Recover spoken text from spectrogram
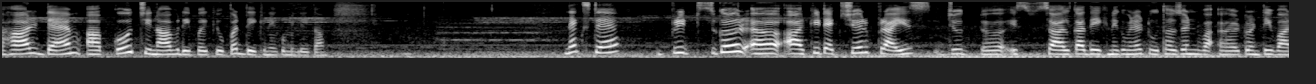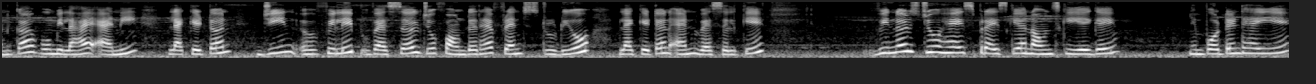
हार डैम आपको चिनाव रिवर के ऊपर देखने को मिलेगा। नेक्स्ट है प्रिट्सगर आर्किटेक्चर प्राइज़ जो uh, इस साल का देखने को मिला टू थाउज़ेंड ट्वेंटी वन का वो मिला है Anne Lacaton Jean Philippe Vassal जो फाउंडर है French studio Lacaton and Vassal के। विनर्स जो हैं इस प्राइज़ के अनाउंस किए गए। इम्पोर्टेंट है ये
